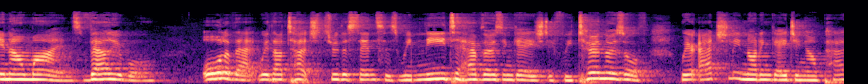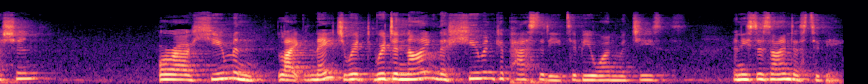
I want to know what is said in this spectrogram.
in our minds, valuable, all of that with our touch through the senses. We need to have those engaged. If we turn those off, we're actually not engaging our passion or our human like nature. We're, we're denying the human capacity to be one with Jesus. And he's designed us to be.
